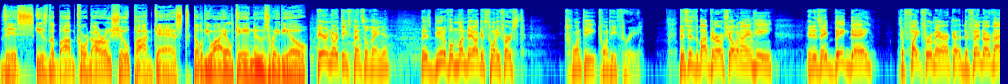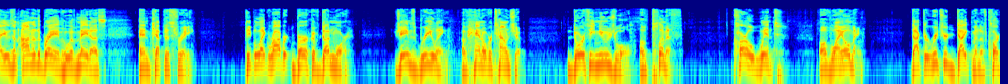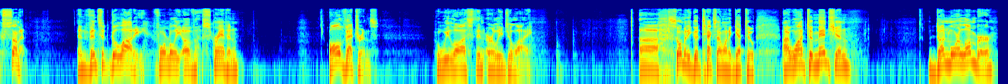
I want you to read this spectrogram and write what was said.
This is the Bob Cordaro Show podcast, WILK News Radio. Here in Northeast Pennsylvania, this beautiful Monday, August 21st, 2023. This is the Bob Cordaro Show, and I am he. It is a big day to fight for America, defend our values, and honor the brave who have made us and kept us free. People like Robert Burke of Dunmore, James Breeling of Hanover Township, Dorothy Musial of Plymouth, Carl Wint of Wyoming, Dr. Richard Dykman of Clarks Summit, and Vincent Galati, formerly of Scranton, all veterans who we lost in early July. Uh, so many good texts I want to get to. I want to mention Dunmore Lumber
